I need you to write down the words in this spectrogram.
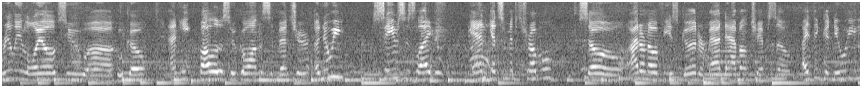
really loyal to uh, Huko, and he follows Huko on this adventure. Anui saves his life and gets him into trouble, so I don't know if he's good or bad to have on ship, so I think Anui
